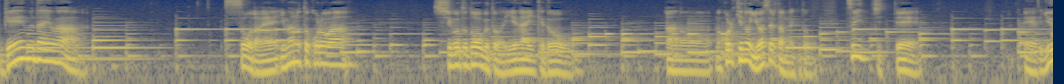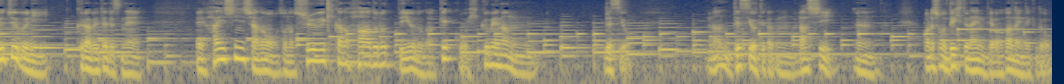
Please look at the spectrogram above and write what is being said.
ゲーム代はそうだね。今のところは仕事道具とは言えないけどあの、まあ、これ昨日言わされたんだけど Twitch って、えーと YouTube に比べてですねえ配信者のその収益化のハードルっていうのが結構低めなんですよ。なんですよっていうか、うん、らしい。うん。私もできてないんでわかんないんだけど、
